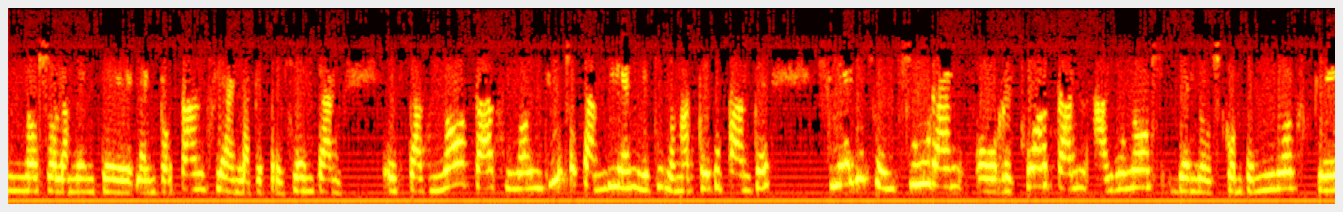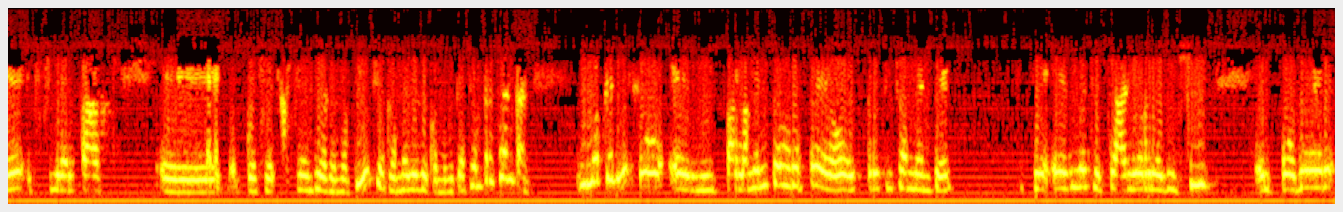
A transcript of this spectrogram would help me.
no solamente la importancia en la que presentan estas notas, sino incluso también, y esto es lo más preocupante, si ellos censuran o recortan algunos de los contenidos que ciertas eh, pues agencias de noticias o medios de comunicación presentan. Y lo que dice el Parlamento Europeo es precisamente que es necesario reducir el poder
